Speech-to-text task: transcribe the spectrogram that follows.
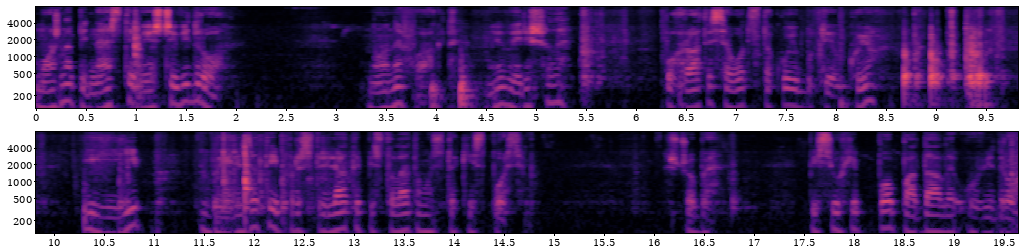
можна піднести вище відро. Ну, не факт. Ми вирішили погратися от з такою бутилкою і її вирізати і пристріляти пістолетом ось в такий спосіб, щоб пісюхи попадали у відро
